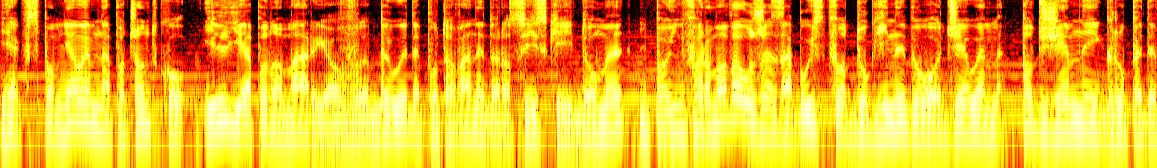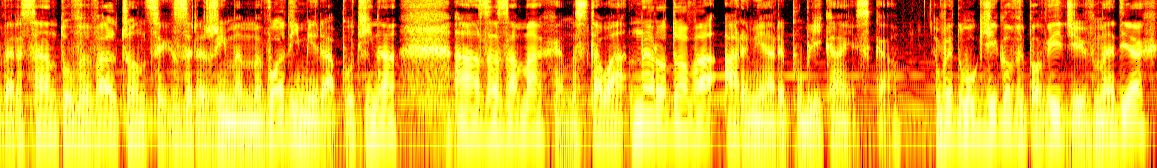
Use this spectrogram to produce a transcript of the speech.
Jak wspomniałem na początku, Ilja Ponomariow, były deputowany do rosyjskiej Dumy, poinformował, że zabójstwo Duginy było dziełem podziemnej grupy dywersantów walczących z reżimem Władimira Putina, a za zamachem stała Narodowa Armia Republikańska. Według jego wypowiedzi w mediach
